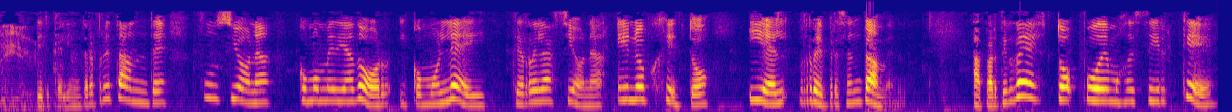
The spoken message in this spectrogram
Decir que el interpretante funciona como mediador y como ley que relaciona el objeto y el representamen. A partir de esto podemos decir que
